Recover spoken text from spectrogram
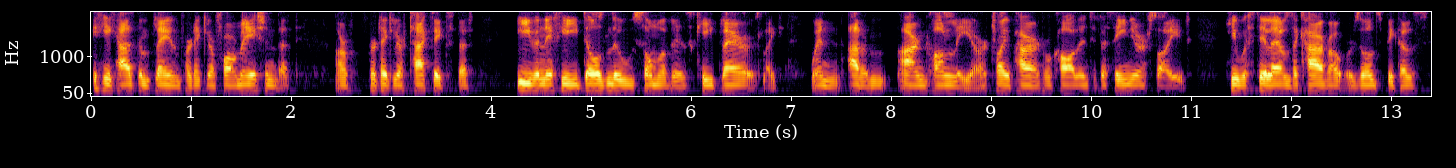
he has them playing in particular formation that or particular tactics that even if he does lose some of his key players, like when Adam Aaron Connolly or Troy Parrott were called into the senior side, he was still able to carve out results because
